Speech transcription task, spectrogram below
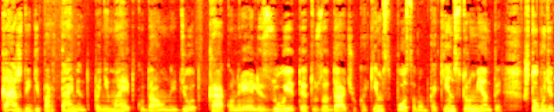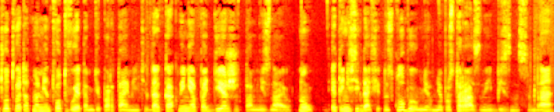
каждый департамент понимает, куда он идет, как он реализует эту задачу, каким способом, какие инструменты, что будет вот в этот момент вот в этом департаменте, да, как меня поддержит, там, не знаю, ну, это не всегда фитнес-клубы у меня, у меня просто разные бизнесы, да.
